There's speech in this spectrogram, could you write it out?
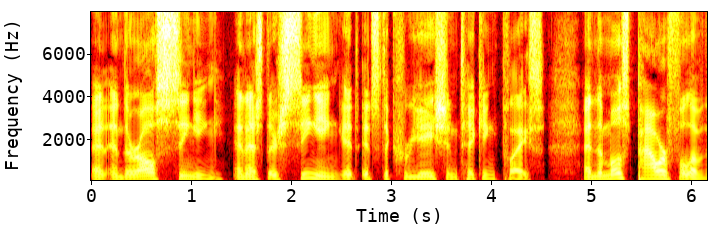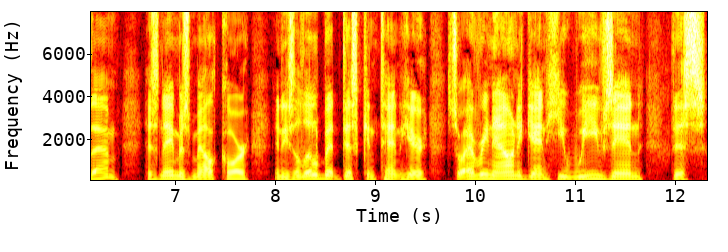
and, and they're all singing. And as they're singing, it, it's the creation taking place. And the most powerful of them, his name is Melkor, and he's a little bit discontent here. So every now and again, he weaves in this,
